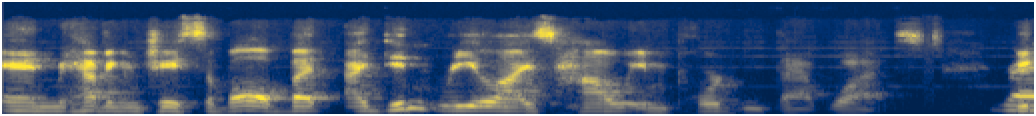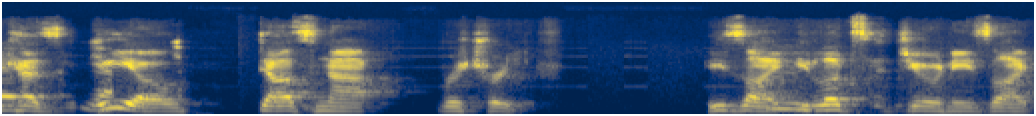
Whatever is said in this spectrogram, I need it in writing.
and having him chase the ball, but I didn't realize how important that was right. because yeah. Leo does not retrieve. He's like, mm. he looks at you and he's like,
